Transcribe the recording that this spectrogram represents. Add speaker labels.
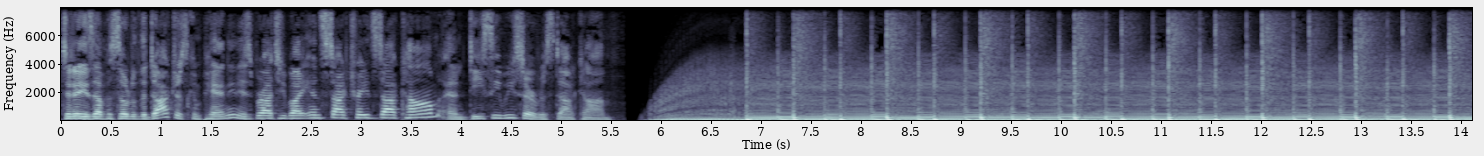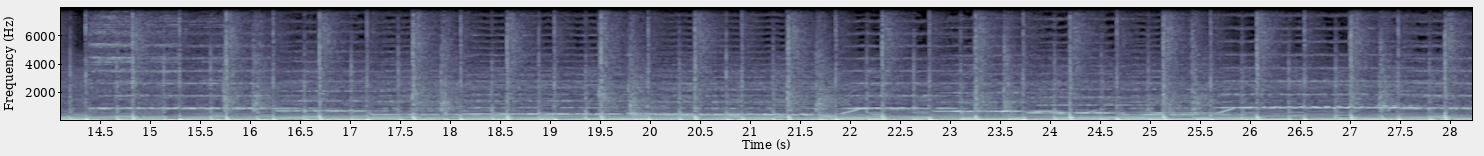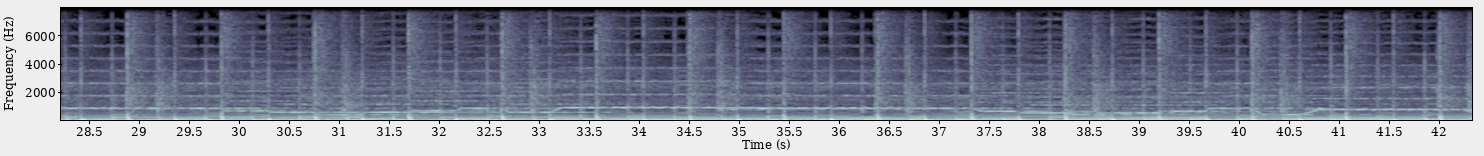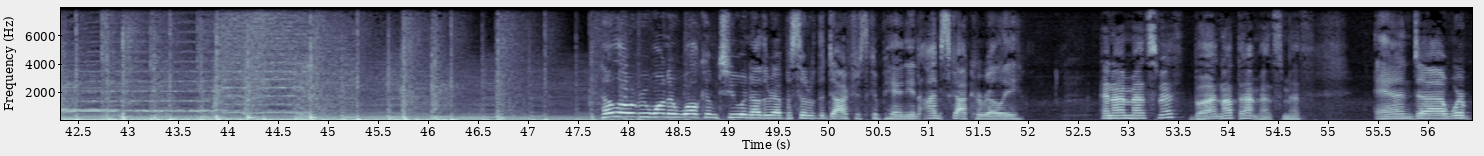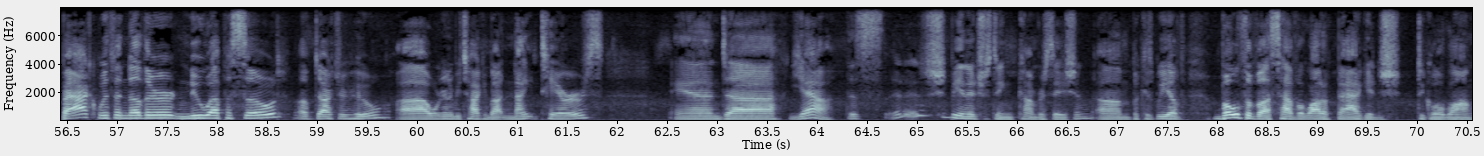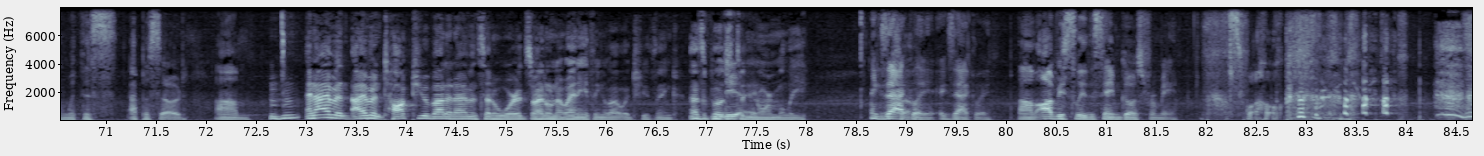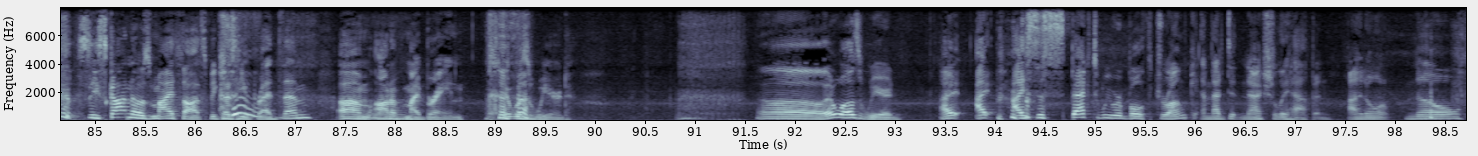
Speaker 1: Today's episode of The Doctor's Companion is brought to you by InStockTrades.com and DCBService.com. welcome to another episode of The Doctor's Companion. I'm Scott Corelli,
Speaker 2: And I'm Matt Smith, but not that Matt Smith.
Speaker 1: and uh, we're back with another new episode of Doctor Who. Uh, we're going to be talking about Night Terrors, and uh, yeah, this it, it should be an interesting conversation um, because we have both of us have a lot of baggage to go along with this episode. Um,
Speaker 2: hmm And I haven't I haven't talked to you about it. I haven't said a word, so I don't know anything about what you think, as opposed to
Speaker 1: Yeah.
Speaker 2: normally.
Speaker 1: Exactly, exactly. Um, obviously, the same goes for me as well.
Speaker 2: See, Scott knows my thoughts because he read them um, out of my brain. It was weird.
Speaker 1: Oh, it was weird. I, I, I suspect we were both drunk, and that didn't actually happen. I don't know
